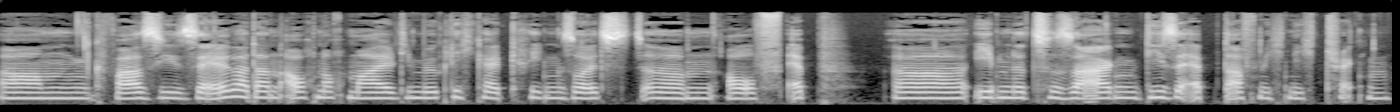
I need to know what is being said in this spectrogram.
ähm, quasi selber dann auch nochmal die Möglichkeit kriegen sollst, ähm, auf App-Ebene zu sagen, diese App darf mich nicht tracken.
